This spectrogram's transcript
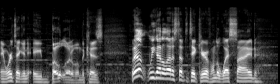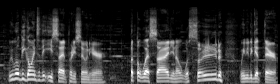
And we're taking a boatload of them because, well, we got a lot of stuff to take care of on the west side. We will be going to the east side pretty soon here. But the west side, you know, west side, we need to get there.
